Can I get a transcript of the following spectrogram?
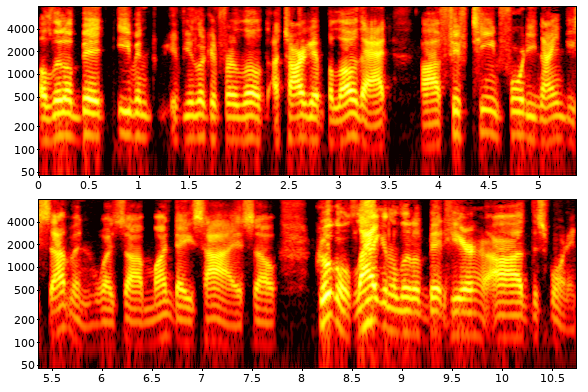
a little bit even if you're looking for a little a target below that. Uh, 1540.97 was uh, Monday's high. So Google lagging a little bit here uh, this morning.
